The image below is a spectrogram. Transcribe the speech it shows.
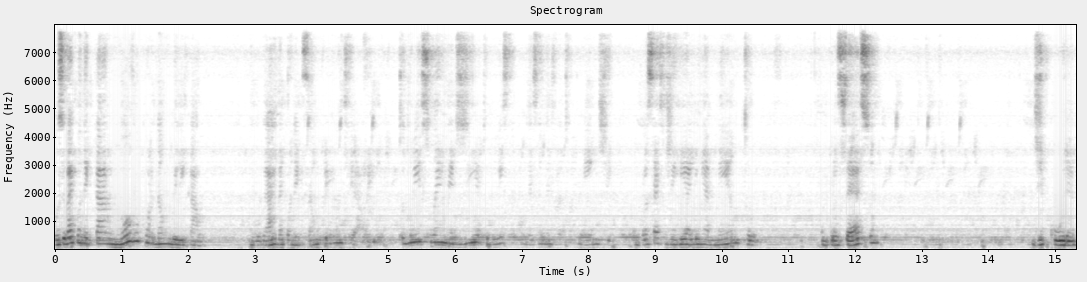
você vai conectar um novo cordão umbilical no lugar da conexão primordial. Tudo isso é energia, tudo isso está acontecendo exatamente um processo de realinhamento um processo de cura.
